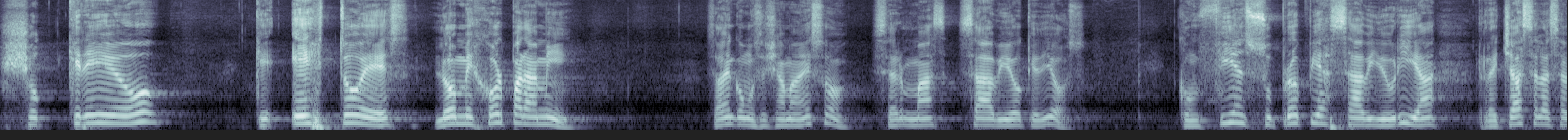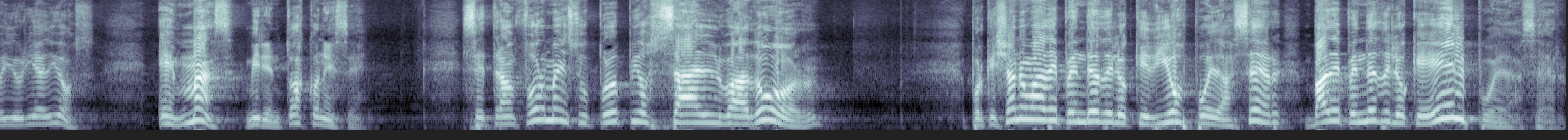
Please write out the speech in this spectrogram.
yo creo que esto es lo mejor para mí. ¿Saben cómo se llama eso? Ser más sabio que Dios. Confía en su propia sabiduría, rechaza la sabiduría de Dios. Es más, miren, todas con ese. Se transforma en su propio salvador, porque ya no va a depender de lo que Dios pueda hacer, va a depender de lo que Él pueda hacer.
